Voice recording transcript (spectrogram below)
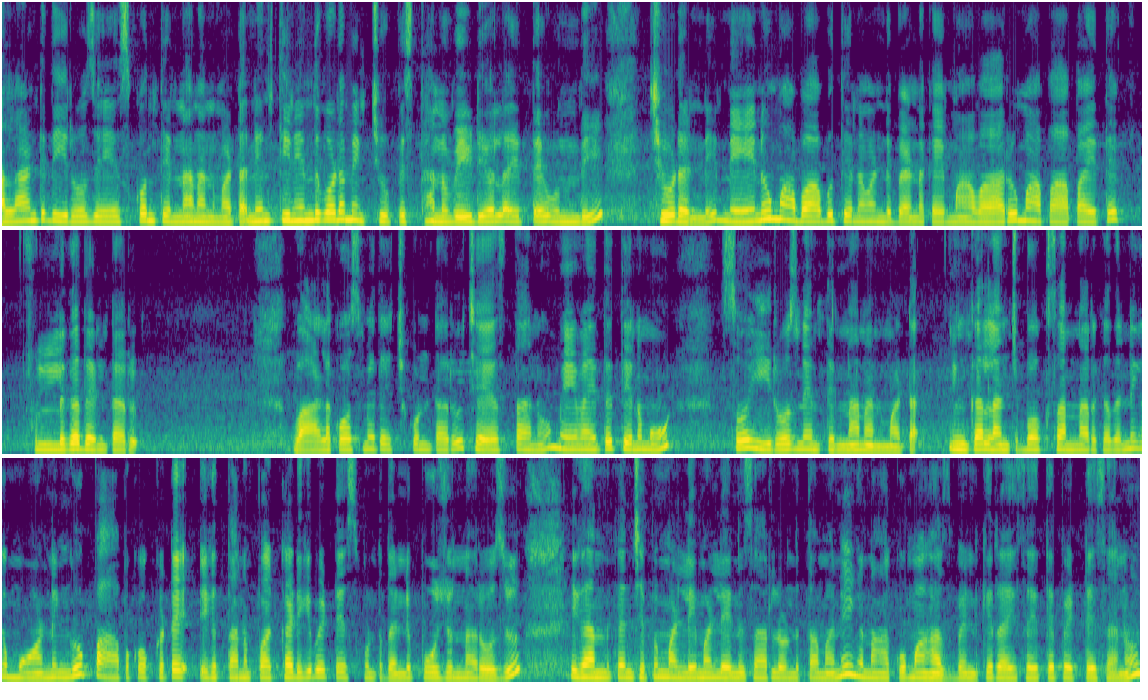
అలాంటిది ఈరోజు వేసుకొని తిన్నానమాట నేను తినింది కూడా మీకు చూపిస్తాను. వీడియోలో అయితే ఉంది. చూడండి నేను మా బాబు తినవండి బెండకాయ. మా వారు మా పాప అయితే ఫుల్గా తింటారు. వాళ్ళ కోసమే తెచ్చుకుంటారు చేస్తాను మేమైతే తినము. సో ఈరోజు నేను తిన్నానమాట ఇంకా లంచ్ బాక్స్ అన్నారు కదండి ఇక మార్నింగ్ పాపకు ఒక్కటే ఇక తన కడిగి పెట్టేసుకుంటుందండి పూజ ఉన్న రోజు. ఇక అందుకని చెప్పి మళ్ళీ మళ్ళీ ఎన్నిసార్లు వండుతామని ఇక నాకు మా హస్బెండ్కి రైస్ అయితే పెట్టేశాను.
